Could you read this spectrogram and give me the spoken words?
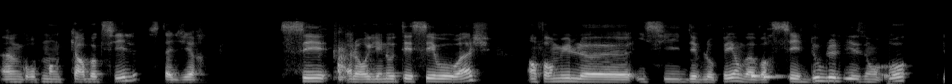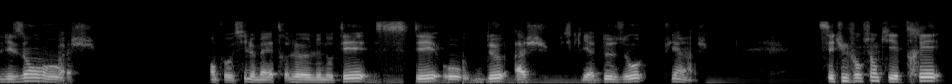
un groupement carboxyle, c'est-à-dire C, alors il est noté COOH. En formule euh, ici développée, on va avoir C double liaison O, liaison OH. On peut aussi le mettre, le, noter CO2H, puisqu'il y a deux O puis un H. C'est une fonction qui est très,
